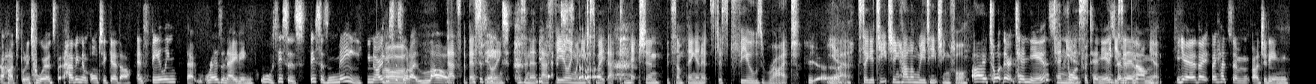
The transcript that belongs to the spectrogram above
are hard to put into words but having them all together and feeling that resonating oh this is this is me you know this is Oh, what i love That's the best is feeling, it. is not it? That Yes. feeling when you just make that connection with something and it just feels right. yeah Yeah. So you're teaching, how long were you teaching for? I taught there at 10 years. 10 years. For 10 I years. think you and said then, that. um, yeah. Yeah, they, they had some budgeting,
